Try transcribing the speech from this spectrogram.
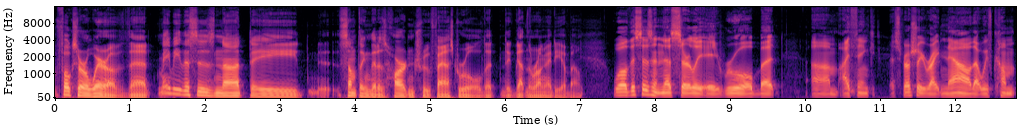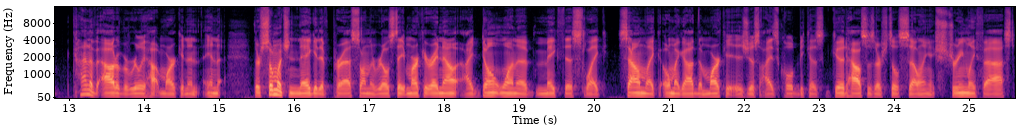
folks are aware of that maybe this is not a something that is hard and true fast rule that they've gotten the wrong idea about. Well this isn't necessarily a rule but um, i think especially right now that we've come kind of out of a really hot market and, and there's so much negative press on the real estate market right now i don't want to make this like sound like oh my god the market is just ice cold because good houses are still selling extremely fast.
